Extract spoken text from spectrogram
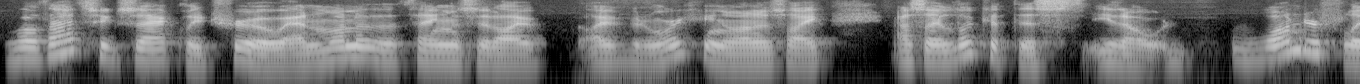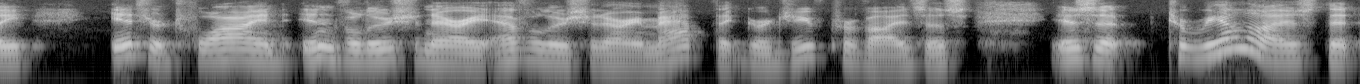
Well, that's exactly true. And one of the things that I've I've been working on is I as I look at this, you know, wonderfully intertwined involutionary evolutionary map that Gurdjieff provides us is that to realize that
